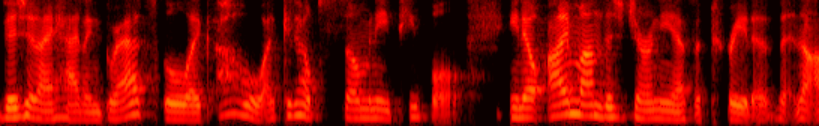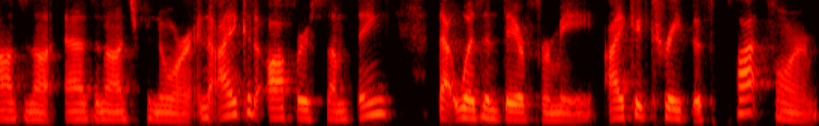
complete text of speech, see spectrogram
vision I had in grad school, like, oh, I could help so many people. You know, I'm on this journey as a creative and as an, as an entrepreneur, and I could offer something that wasn't there for me. I could create this platform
